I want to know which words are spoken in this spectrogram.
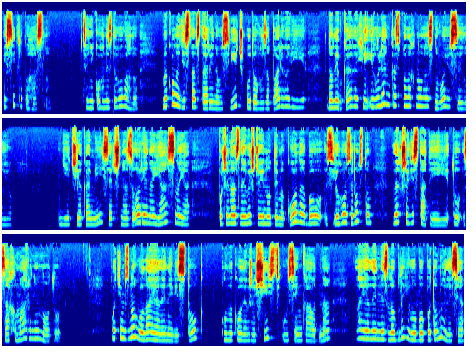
і світло погасло. Це нікого не здивувало. Микола дістав старинову свічку, довго запалював її, долив келихи, і гулянка спалахнула з новою силою. Ніч, яка місячна, зоряна, ясна, починав з найвищої ноти Микола, бо з його зростом легше дістати її, ту захмарну ноту. Потім знову лаяли невісток, у Миколи вже шість, у Сенька одна, лаяли незлобливо, бо потомилися,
